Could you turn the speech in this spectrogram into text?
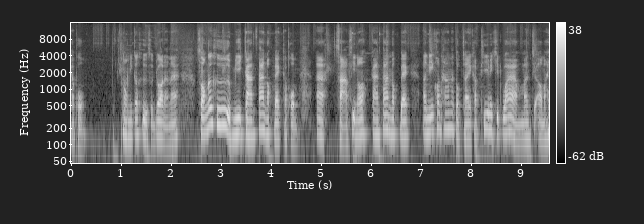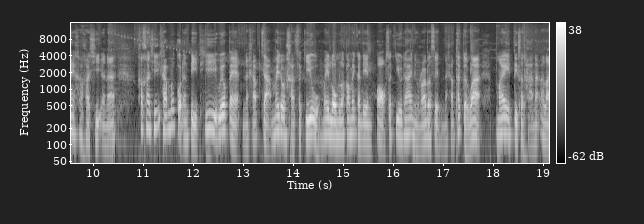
ครับผม ตรงนี้ก็คือสุดยอดอะนะสก็คือมีการต้านน็อกแบ็กครับผม อะสามสี่เนาะการต้านน็อกแบ็กอันนี้ค่อนข้างน่าตกใจครับที่ไม่คิดว่ามันจะเอามาให้คาคาชิอะนะคาคาชิครับเมื่อกดอันติที่เวล8นะครับจะไม่โดนขาดสกิล ไม่ล้มแล้วก็ไม่กระเด็นออกสกิลได้ 100%นะครับถ้าเกิดว่าไม่ติดสถานะอะไร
